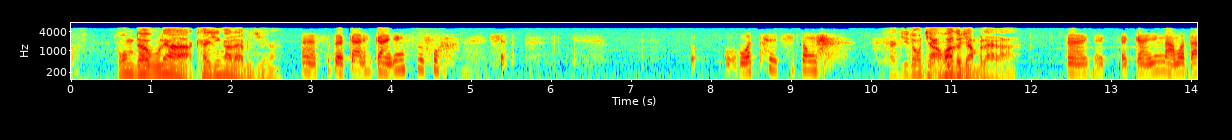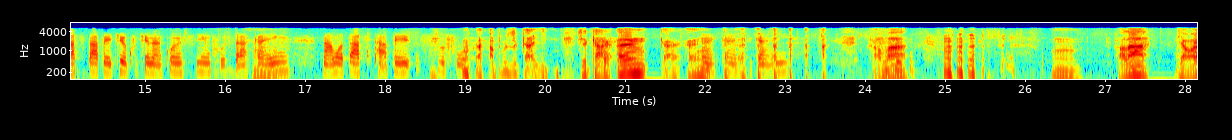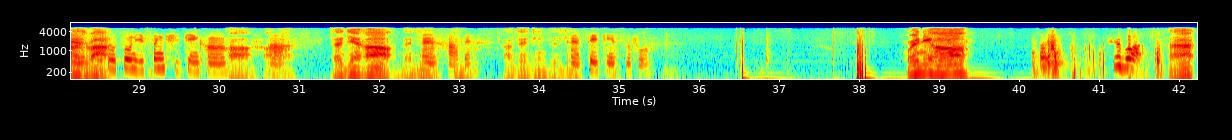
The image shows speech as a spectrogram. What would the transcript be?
功德无量啊，开心啊，来不及了。嗯，是的，感感恩师傅，我我太激动了。太激动，讲话都讲不来了。嗯，感感应南无大慈大悲救苦救难观世音菩萨，感应。南无大慈大悲师傅，不是感应，是感恩，感恩，嗯，感感恩，好吗？嗯，好啦，讲完了是吧？师傅祝你身体健康。啊，好了，再见啊，再见。嗯，好的。好，再见，再见。嗯，再见，师傅。喂，你好。师傅。啊。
